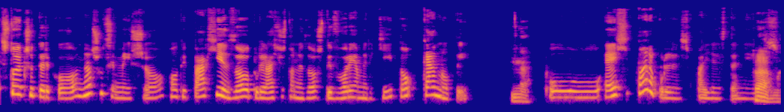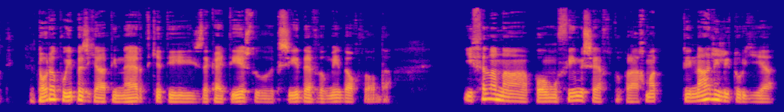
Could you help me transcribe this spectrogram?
στο εξωτερικό να σου θυμίσω ότι υπάρχει εδώ, τουλάχιστον εδώ στη Βόρεια Αμερική, το Canopy. Ναι, που έχει πάρα πολλές παλιές ταινίες. πράγματι. Τώρα που είπες για την ΕΡΤ και τις δεκαετίες του 60, 70, 80, ήθελα να πω, μου θύμισε αυτό το πράγμα, την άλλη λειτουργία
